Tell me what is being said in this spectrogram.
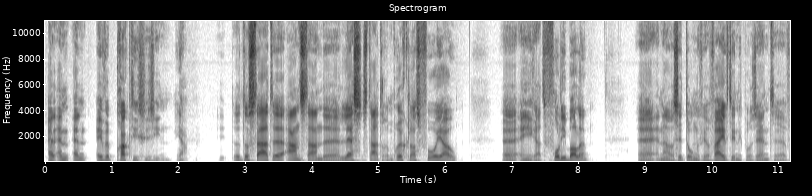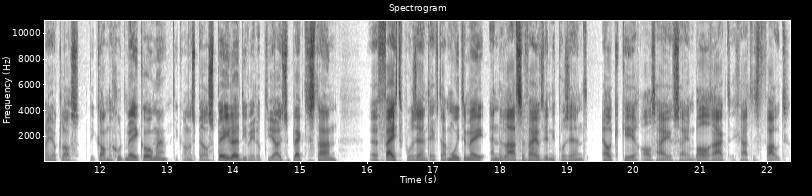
En, en, en even praktisch gezien. Ja. Er staat de uh, aanstaande les, staat er een brugklas voor jou. Uh, en je gaat volleyballen. Uh, en dan zit ongeveer 25% van jouw klas, die kan er goed meekomen. Die kan een spel spelen, die weet op de juiste plek te staan. Uh, eh, 50% heeft daar moeite mee. En de laatste 25% elke keer als hij of zij een bal raakt, gaat het fout.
